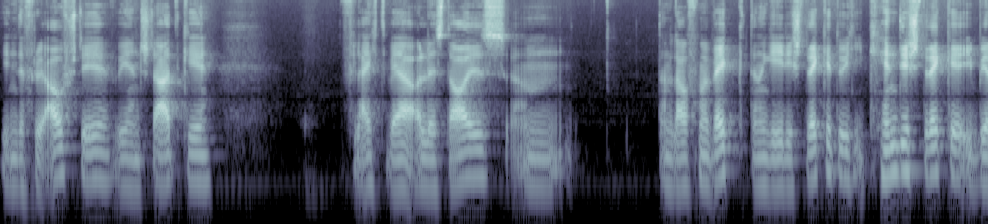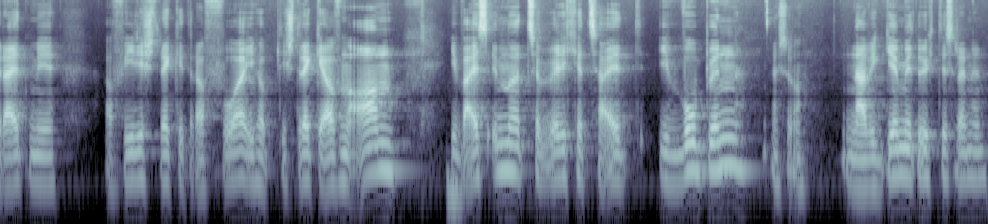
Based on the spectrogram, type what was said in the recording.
ich in der Früh aufstehe, wie ich in den Start gehe, vielleicht wer alles da ist. Ähm, dann laufen wir weg, dann gehe ich die Strecke durch. Ich kenne die Strecke, ich bereite mich auf jede Strecke darauf vor. Ich habe die Strecke auf dem Arm. Ich weiß immer, zu welcher Zeit ich wo bin. Also navigiere mich durch das Rennen.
